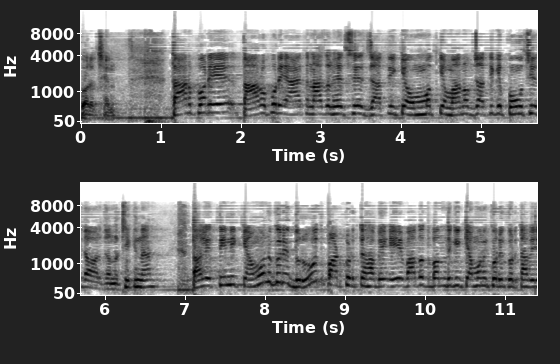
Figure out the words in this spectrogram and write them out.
করেছেন। তারপরে তার উপরে আয়াত নাজল হয়েছে জাতিকে, উম্মতকে মানব জাতিকে পৌঁছে দেওয়ার জন্য। ঠিক না? তাহলে তিনি কেমন করে দ্রুত পাঠ করতে হবে এই বাদত বন্দী কেমন করে করতে হবে,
